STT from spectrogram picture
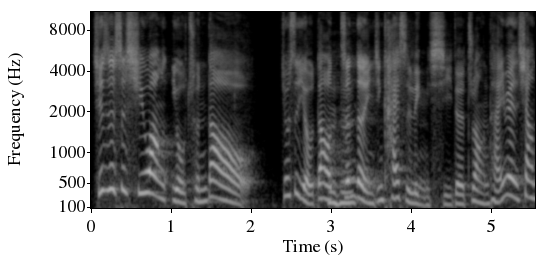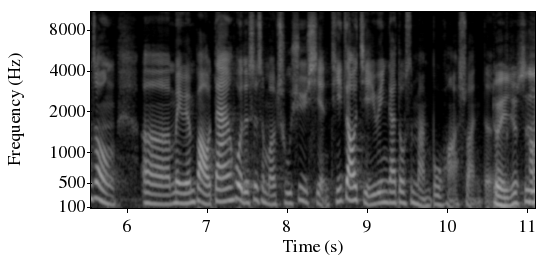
其实是希望有存到，就是有到真的已经开始领息的状态。嗯、因为像这种呃美元保单或者是什么储蓄险，提早解约应该都是蛮不划算的。对，就是好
